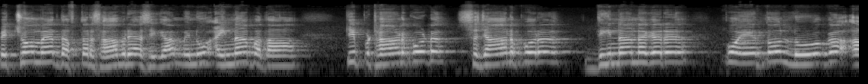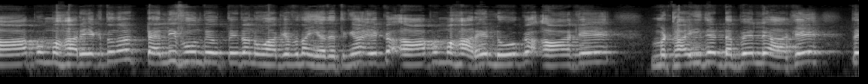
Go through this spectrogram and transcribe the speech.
ਪਿੱਛੋਂ ਮੈਂ ਦਫ਼ਤਰ ਸਾਂਭ ਰਿਹਾ ਸੀਗਾ, ਮੈਨੂੰ ਇੰਨਾ ਪਤਾ ਕਿ ਪਠਾਨਕੋਟ, ਸੁਜਾਨਪੁਰ, ਦੀਨਾਨਗਰ ਭੋਏ ਤੋਂ ਲੋਕ ਆਪ ਮੁਹਾਰੇ, ਇੱਕ ਤਾਂ ਨਾ ਟੈਲੀਫੋਨ ਦੇ ਉੱਤੇ ਤੁਹਾਨੂੰ ਆ ਕੇ ਵਧਾਈਆਂ ਦਿੱਤੀਆਂ, ਇੱਕ ਆਪ ਮੁਹਾਰੇ ਲੋਕ ਆ ਕੇ ਮਠਾਈ ਦੇ ਡੱਬੇ ਲਿਆ ਕੇ ਤੇ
